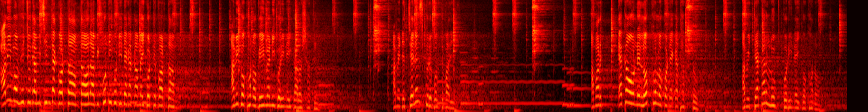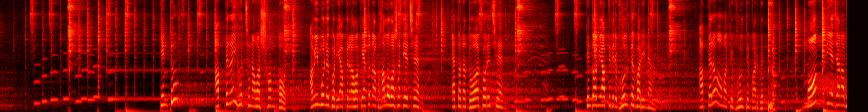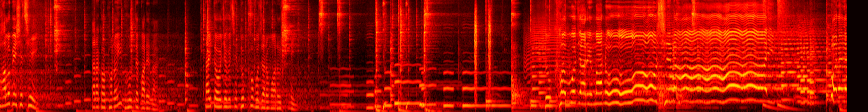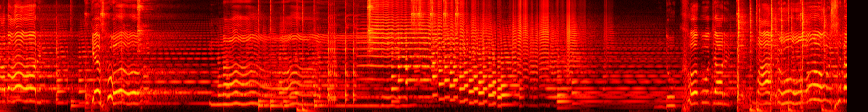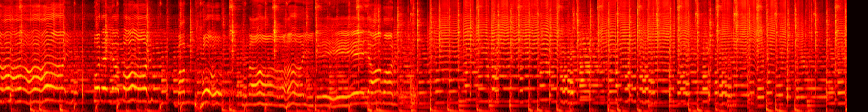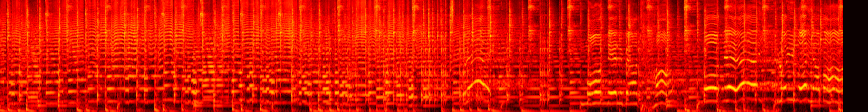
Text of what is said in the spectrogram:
আমি মফিজ, যদি আমি চিন্তা করতাম, তাহলে আমি কোটি কোটি টাকা কামাই করতে পারতাম। আমি কখনো বেইমানি করি নাই কারোর সাথে। আমি এটা চ্যালেঞ্জ করে বলতে পারি। আমার অ্যাকাউন্টে লক্ষ লক্ষ টাকা থাকতো। আমি টাকার লোভ করি নাই কখনো। কিন্তু আপনারাই হচ্ছেন আমার সম্পদ। আমি মনে করি আপনারা আমাকে এতটা ভালোবাসা দিয়েছেন, এতটা দোয়া করেছেন। কিন্তু আমি আপনাদের ভুলতে পারি না। আপনারাও আমাকে ভুলতে পারবেন না। মন দিয়ে যারা ভালোবেসেছে, তারা কখনোই ভুলতে পারে না। তাই তো ওই জগেছে দুঃখ বোঝারও মানুষ নেই। দুঃখ বোঝার মানুষ করে আমার কেহ দুঃখ বুঝার মানুষ নাই। পরে আমার বন্ধ মনে রইল আমার।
